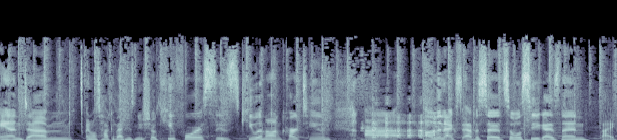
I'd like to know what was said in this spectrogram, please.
And um, and we'll talk about his new show q force his qanon cartoon uh, on the next episode. So we'll see you guys then. Bye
